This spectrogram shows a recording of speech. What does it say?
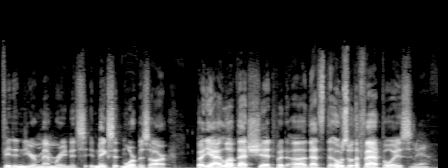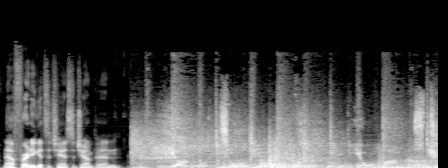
fit into your memory, and it's, it makes it more bizarre. But yeah, I love that shit. But uh, that's those were the Fat Boys. Yeah. Now Freddy gets a chance to jump in. Young. Your mamas too.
